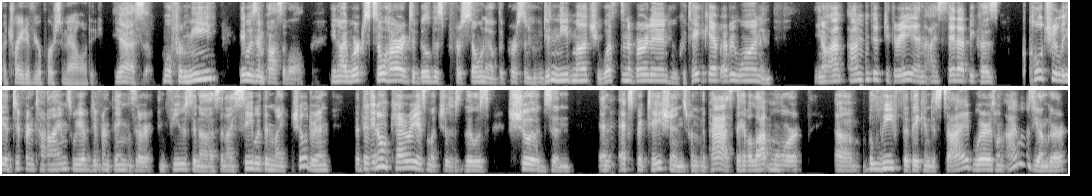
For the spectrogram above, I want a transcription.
a trait of your personality? Yes. Well for me it was impossible. You know i worked so hard to build this persona of the person who didn't need much who wasn't a burden who could take care of everyone. And you know i'm, I'm 53 and i say that because culturally at different times we have different things that are infused in us. And i see within my children that they don't carry as much as those shoulds and and expectations from the past. They have a lot more um, belief that they can decide. Whereas when I was younger,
